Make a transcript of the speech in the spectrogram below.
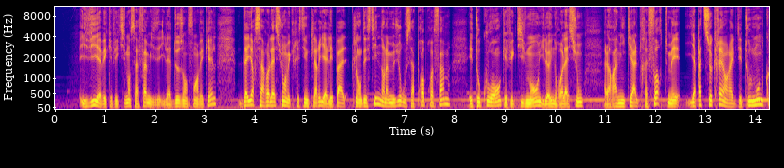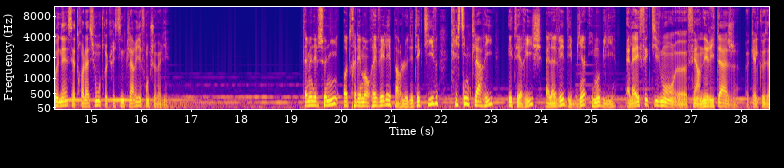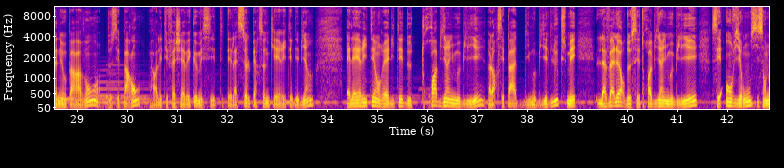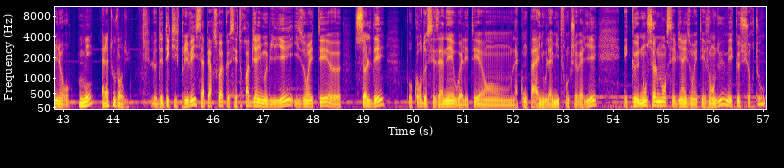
il vit avec effectivement sa femme, il, a deux enfants avec elle. D'ailleurs, sa relation avec Christine Clary, elle n'est pas clandestine dans la mesure où sa propre femme est au courant qu'effectivement, il a une relation, alors amicale très forte, mais il n'y a pas de secret en réalité. Tout le monde connaît cette relation entre Christine Clary et Franck Chevalier. Tamia Delsoni, autre élément révélé par le détective, Christine Clary était riche, elle avait des biens immobiliers. Elle a effectivement euh, fait un héritage euh, quelques années auparavant de ses parents. Alors elle était fâchée avec eux, mais c'était la seule personne qui a hérité des biens. Elle a hérité en réalité de trois biens immobiliers. Alors c'est pas d'immobilier de luxe, mais la valeur de ces trois biens immobiliers, c'est environ 600 000 euros. Mais elle a tout vendu. Le détective privé, s'aperçoit que ces trois biens immobiliers, ils ont été euh, soldés au cours de ces années où elle était en la compagne ou l'amie de Franck Chevalier, et que non seulement ces biens ils ont été vendus, mais que surtout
